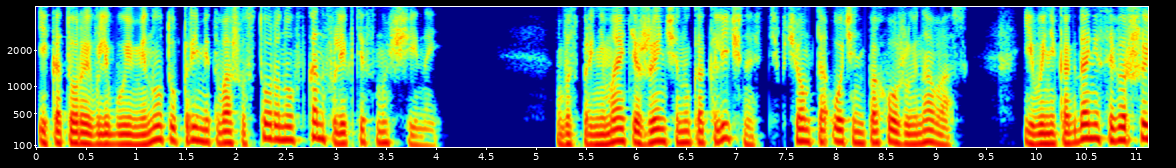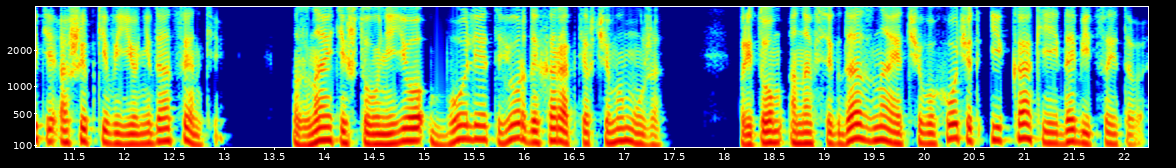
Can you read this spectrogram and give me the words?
и который в любую минуту примет вашу сторону в конфликте с мужчиной. Воспринимайте женщину как личность, в чем-то очень похожую на вас, и вы никогда не совершите ошибки в ее недооценке. Знайте, что у нее более твердый характер, чем у мужа, Притом она всегда знает, чего хочет и как ей добиться этого.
